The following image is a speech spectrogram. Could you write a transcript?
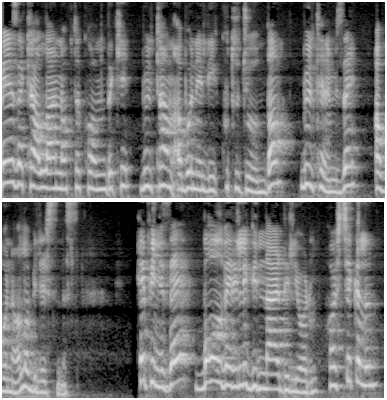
Verizekalılar.com'daki bülten aboneliği kutucuğundan bültenimize abone olabilirsiniz. Hepinize bol verili günler diliyorum. Hoşçakalın.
